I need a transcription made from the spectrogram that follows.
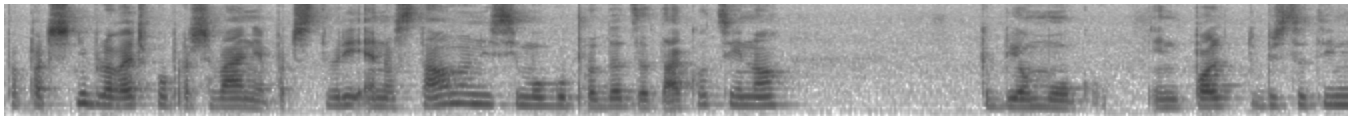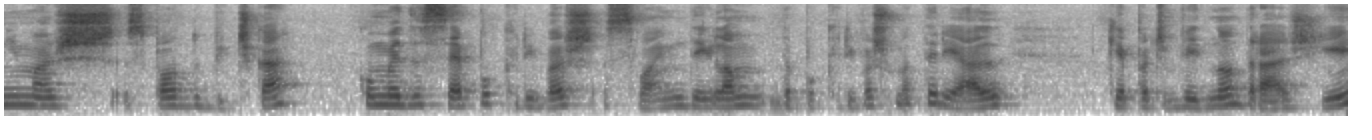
pa pač ni bilo več povpraševanja, pač stvari enostavno nisi mogel prodati za tako ceno, ki bi jo mogel. In pol v bistvu ti nimaš sploh dobička, komaj da se pokrivaš s svojim delom, da pokrivaš material, ki je pač vedno dražji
